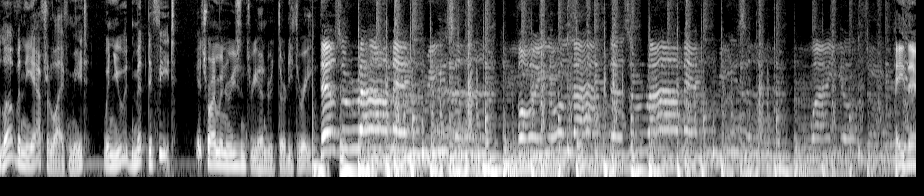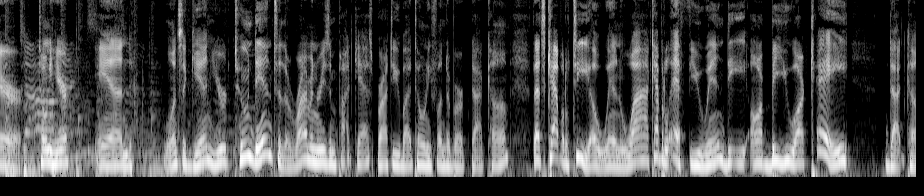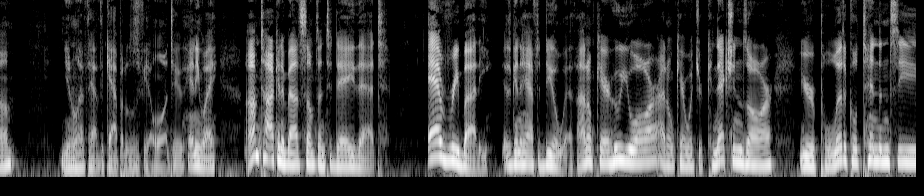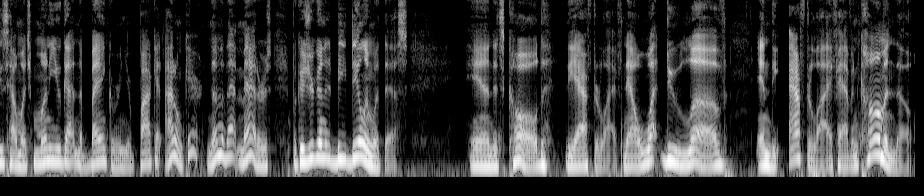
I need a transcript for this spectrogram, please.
Love and the afterlife meet when you admit defeat. It's Rhyme and Reason 333. There's a rhyme and reason for your life. There's a rhyme and reason why you're. Hey there, Tony here, and once again, you're tuned in to the Rhyme and Reason podcast brought to you by TonyFunderburk.com. That's capital T O N Y, capital F U N D E R B U R K.com. You don't have to have the capitals if you don't want to. Anyway, I'm talking about something today that everybody is going to have to deal with. I don't care who you are, I don't care what your connections are, your political tendencies, how much money you got in the bank or in your pocket. I don't care. None of that matters because you're going to be dealing with this. And it's called the afterlife. Now, what do love and the afterlife have in common, though?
